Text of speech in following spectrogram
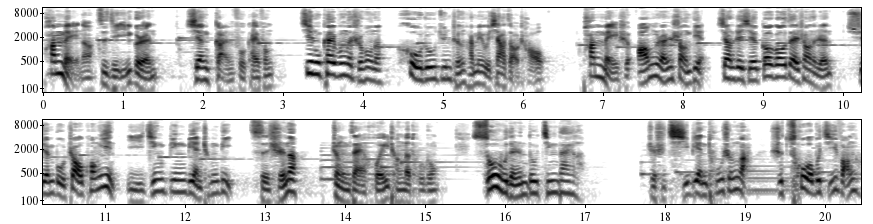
潘美呢自己一个人先赶赴开封。进入开封的时候呢，后周君臣还没有下早朝。潘美是昂然上殿，向这些高高在上的人宣布赵匡胤已经兵变称帝。此时呢，正在回城的途中，所有的人都惊呆了，这是奇变突生啊，是猝不及防啊！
